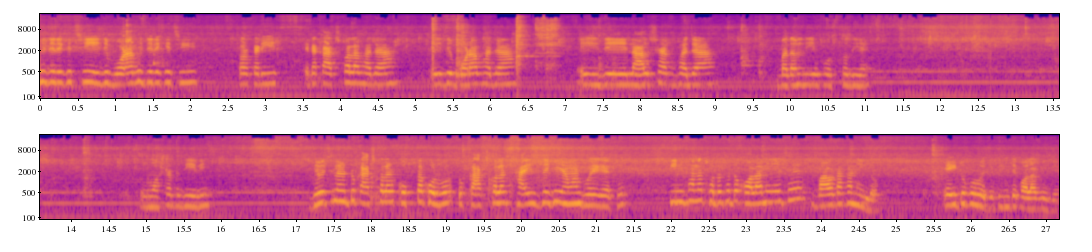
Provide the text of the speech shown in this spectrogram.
ভেজে রেখেছি, এই যে বড়া ভেজে রেখেছি, তরকারি, এটা কাঁচকলা ভাজা, এই যে বড়া ভাজা, এই যে লাল শাক ভাজা, বাদাম দিয়ে, পোস্ত দিয়ে। মশলাটা দিয়ে দিই। ভেবেছিলাম একটু কাঁচকলার কোপ্তা করব। তো কাঁচকলার সাইজ দেখেই আমার হয়ে গেছে। তিনখানা ছোট ছোট কলা নিয়েছে, বারো টাকা নিল। এইটুকু হয়েছে তিনটে কলা ভেজে।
